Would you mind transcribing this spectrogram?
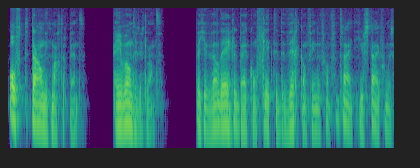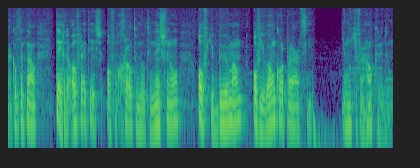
of de taal niet machtig bent en je woont in dit land, dat je wel degelijk bij conflicten de weg kan vinden van verdraaid. Hier sta ik voor mijn zaak. Of dat nou tegen de overheid is, of een grote multinational, of je buurman, of je wooncorporatie. Je moet je verhaal kunnen doen.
